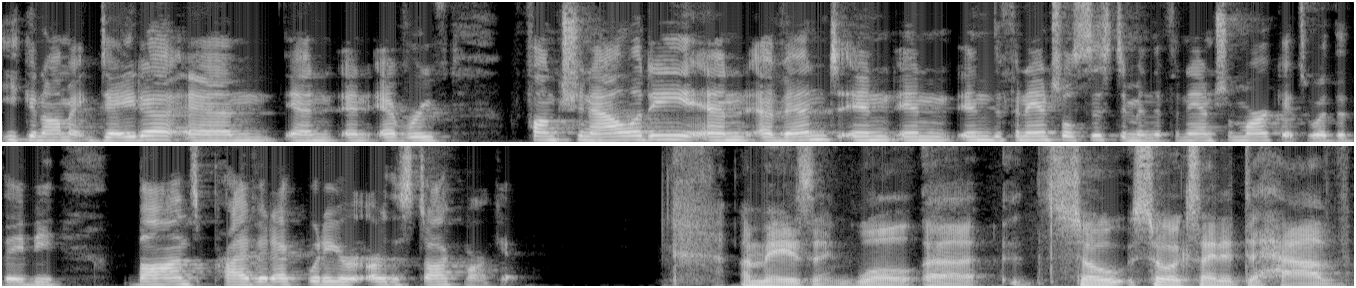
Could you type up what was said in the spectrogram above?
economic data and, and, and every functionality and event in, in, in the financial system, in the financial markets, whether they be bonds, private equity, or, or the stock market. Amazing. Well, uh, so so excited to have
